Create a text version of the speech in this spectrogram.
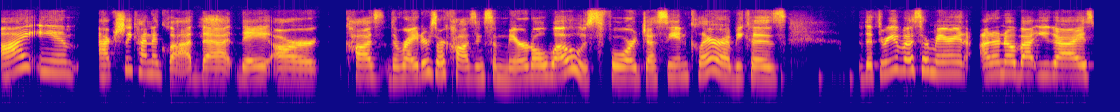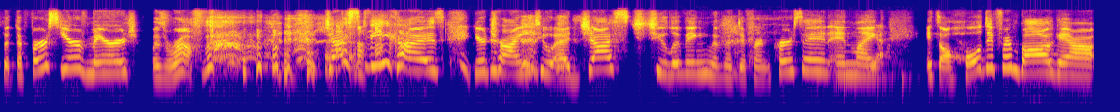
I am actually kind of glad that they are cause the writers are causing some marital woes for Jesse and Clara because the three of us are married. I don't know about you guys, but the first year of marriage was rough. Just because you're trying to adjust to living with a different person and like Yeah. it's a whole different ball gown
